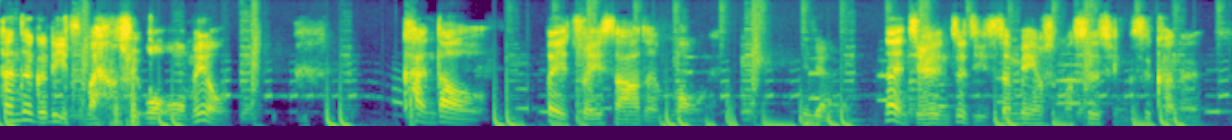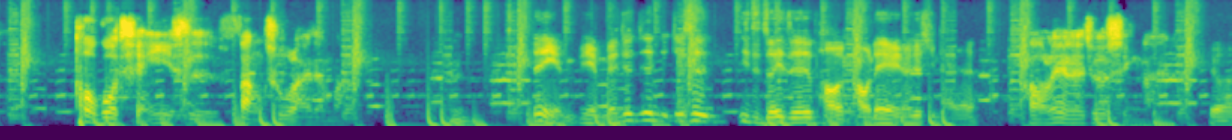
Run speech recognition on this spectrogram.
但这个例子蛮有趣，我我没有看到被追杀的梦、欸。真假的？那你觉得你自己身边有什么事情是可能透过潜意识放出来的吗？嗯，这也也没就就就是一直追，一直跑跑累了，就醒来了，跑累了就醒来了，对吧？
